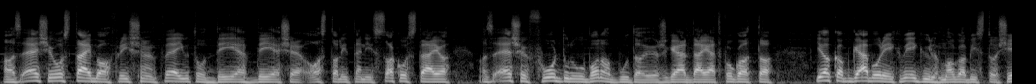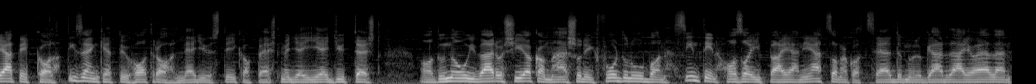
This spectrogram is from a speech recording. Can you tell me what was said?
Az első osztályba a frissen feljutott DFDS-e asztali tenisz szakosztálya az első fordulóban a Budaörs gárdáját fogadta. Jakab Gáborék végül magabiztos játékkal 12-6-ra legyőzték a Pest megyei együttest. A Dunaúj városiak a második fordulóban szintén hazai pályán játszanak a Celdömöl gárdája ellen.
